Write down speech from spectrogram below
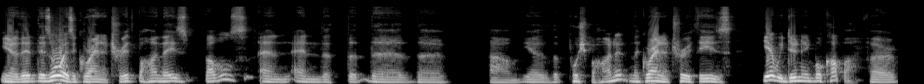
you know, there, there's always a grain of truth behind these bubbles, and and the the the the um, you know the push behind it, and the grain of truth is, yeah, we do need more copper for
